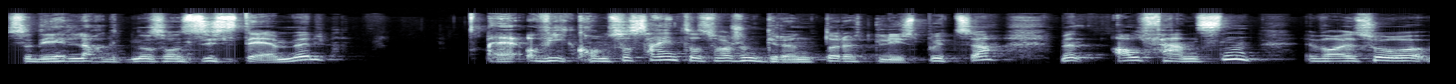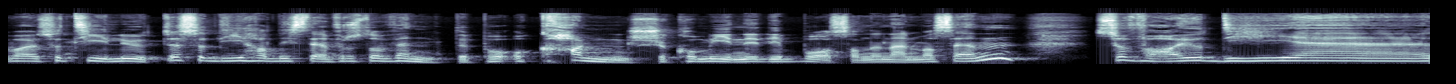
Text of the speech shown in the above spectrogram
Så de lagde noen sånne systemer Eh, og vi kom så seint, og så var det sånn grønt og rødt lys på utsida. Men all fansen var jo, så, var jo så tidlig ute, så de hadde istedenfor å stå og vente på å kanskje komme inn i de båsene nærmest scenen, så var jo de eh,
